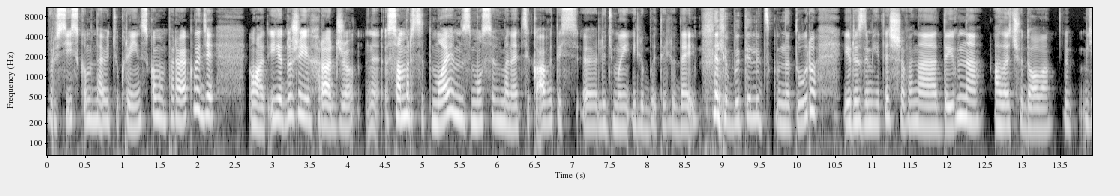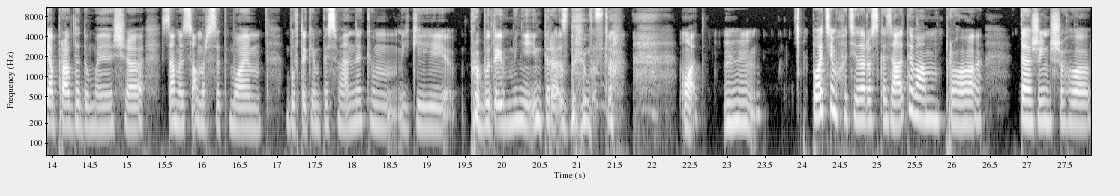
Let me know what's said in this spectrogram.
в російському, навіть українському перекладі. От, І я дуже їх раджу. Сомерсет Моєм змусив мене цікавитись е, людьми і любити людей, любити людську натуру і розуміти, що вона дивна, але чудова. Я правда думаю, що саме Сомерсет Моєм був таким письменником, який пробудив мені інтерес до людства. От. Потім хотіла розказати вам про теж іншого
